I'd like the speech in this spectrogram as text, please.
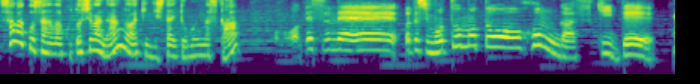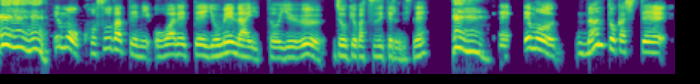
沢子さんは今年は何の秋にしたいと思いますか？そうですね。私もともと本が好きで、ええ、でも子育てに追われて読めないという状況が続いてるんですね。ええ、でも、なんとかして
